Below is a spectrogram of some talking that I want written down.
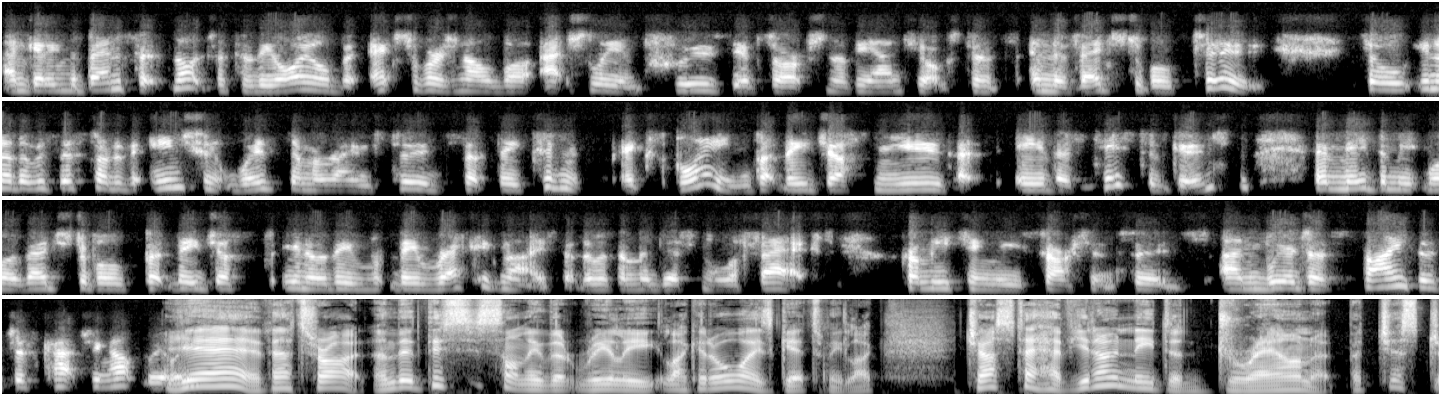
and getting the benefits not just of the oil, but extra virgin olive oil actually improves the absorption of the antioxidants in the vegetables too. So, you know, there was this sort of ancient wisdom around foods that they couldn't explain, but they just knew that A, this tasted good. It made them eat more vegetables, but they just, you know, they they recognized that there was a medicinal effect from eating these certain foods. And we're just, science is just catching up, really. Yeah, that's right. And this is something that really, like, it always gets me. Like, just to have, you don't need to drown it, but just,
